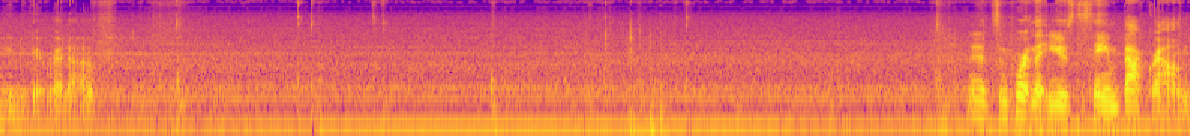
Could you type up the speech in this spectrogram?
we need to get rid of. And it's important that you use the same background.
